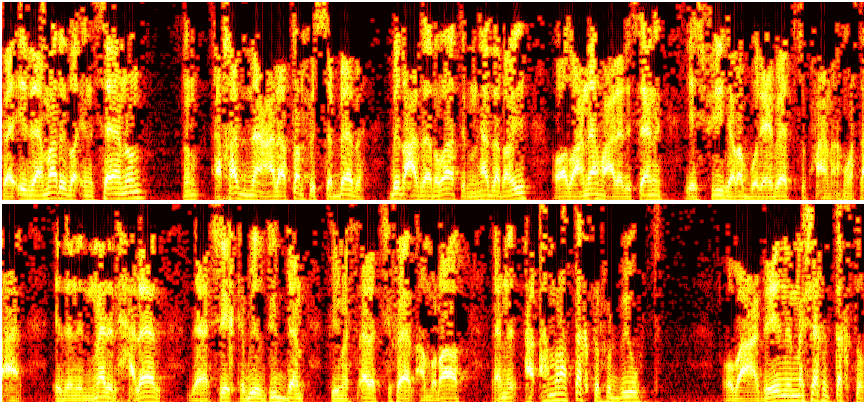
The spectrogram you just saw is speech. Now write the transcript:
فإذا مرض إنسان أخذنا على طرف السبابة بضع ذرات من هذا الرغيف ووضعناه على لسانه يشفيه رب العباد سبحانه وتعالى. اذا المال الحلال ده شيء كبير جدا في مسألة شفاء الأمراض لأن الأمراض تكثر في البيوت وبعدين المشاكل تكثر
